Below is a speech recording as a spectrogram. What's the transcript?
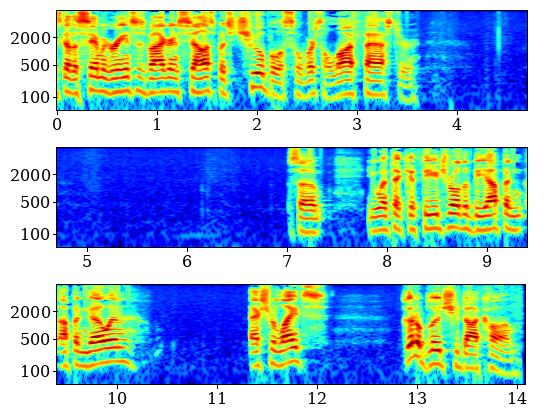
It's got the same ingredients as Viagra and Cialis, but it's chewable, so it works a lot faster. So you want that cathedral to be up and up and going? Extra lights? Go to bluechew.com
